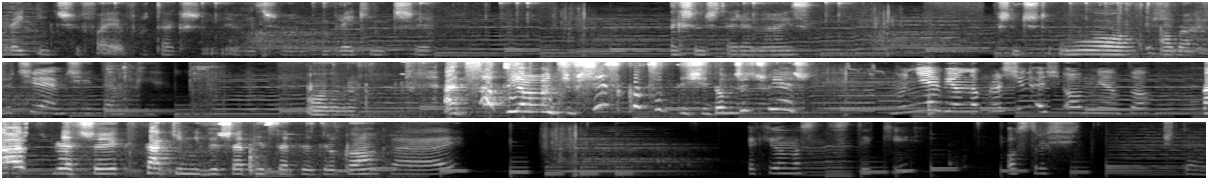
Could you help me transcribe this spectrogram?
Breaking 3, Fire Protection, nie wytrzymam. Breaking 3. Protection 4, nice. Protection 4, ło, oba. Rzuciłem ci temki. O, dobra. A co ty, ja mam ci wszystko? Co ty się dobrze czujesz? No nie wiem, no prosiłeś o mnie to. Masz mieczyk, taki mi wyszedł niestety tylko. Okej. Jakie on ma statystyki? Ostrość 4.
